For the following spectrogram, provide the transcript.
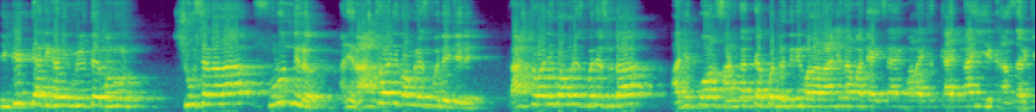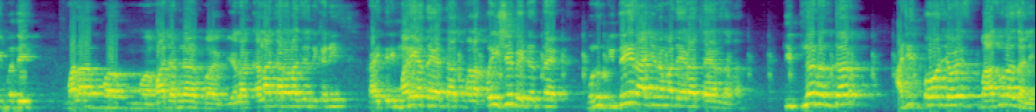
तिकीट त्या ठिकाणी मिळते म्हणून शिवसेनाला सोडून दिलं आणि राष्ट्रवादी काँग्रेसमध्ये गेले. राष्ट्रवादी काँग्रेसमध्ये सुद्धा अजित पवार सांगतात त्या पद्धतीने मला राजीनामा द्यायचा आहे मला याच्यात काय नाहीये खासदारकीमध्ये. मला माझ्या याला कलाकाराला त्या ठिकाणी काहीतरी मर्यादा येतात मला पैसे भेटत नाही म्हणून तिथेही राजीनामा द्यायला तयार झाला. तिथनं नंतर अजित पवार ज्यावेळेस बाजूला झाले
